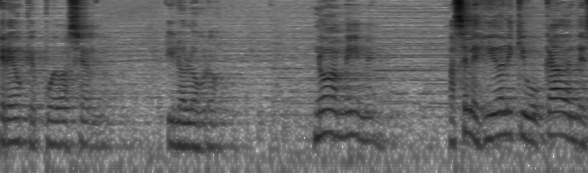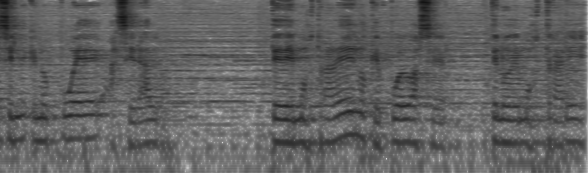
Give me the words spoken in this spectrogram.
creo que puedo hacerlo. Y lo logró. No a mí, Has elegido al equivocado en decirle que no puede hacer algo. Te demostraré lo que puedo hacer. Te lo demostraré.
